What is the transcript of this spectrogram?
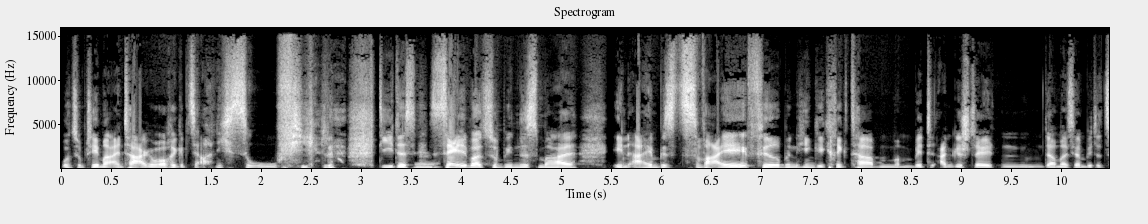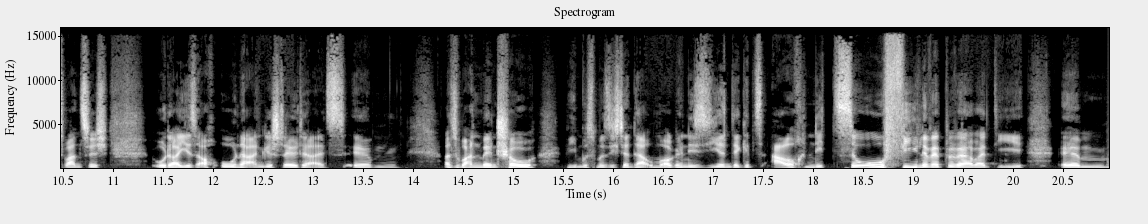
Und zum Thema Ein-Tage-Woche gibt es ja auch nicht so viele, die das ja. selber zumindest mal in ein bis zwei Firmen hingekriegt haben mit Angestellten, damals ja Mitte 20 oder jetzt auch ohne Angestellte als, ähm, als One-Man-Show. Wie muss man sich denn da umorganisieren? Da gibt's auch nicht so viele Wettbewerber, die ähm, ähm,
